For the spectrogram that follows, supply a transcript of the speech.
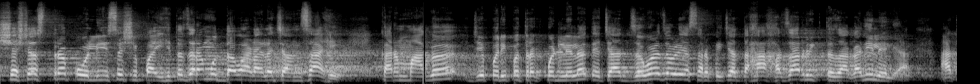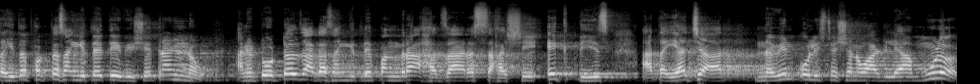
सशस्त्र पोलीस शिपाई इथं जरा मुद्दा वाढायला चान्स आहे. कारण मागं जे परिपत्रक पडलेलं त्याच्यात जवळजवळ एस आर पीच्या दहा हजार रिक्त जागा दिलेल्या. आता इथं फक्त सांगितलंय तेवीसशे त्र्याण्णव आणि टोटल जागा सांगितले पंधरा हजार सहाशे एकतीस. आता याच्यात नवीन पोलीस स्टेशन वाढल्यामुळं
